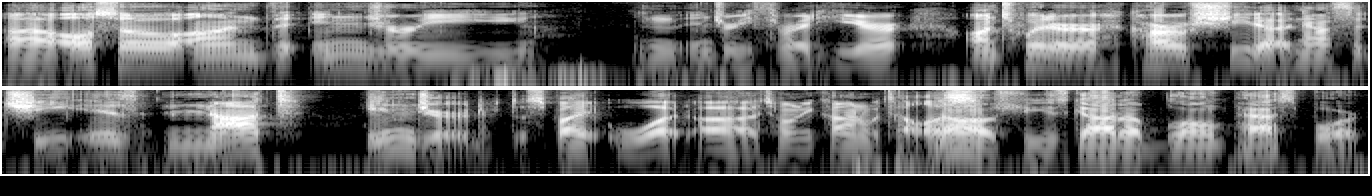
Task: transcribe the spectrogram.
Uh, also on the injury injury thread here on Twitter, Hikaru Shida announced that she is not injured, despite what uh, Tony Khan would tell us. No, she's got a blown passport.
